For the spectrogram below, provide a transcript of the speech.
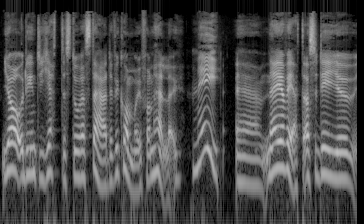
Ja, och det är ju inte jättestora städer vi kommer ifrån heller. Nej, Eh, nej, jag vet. Alltså det är ju,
